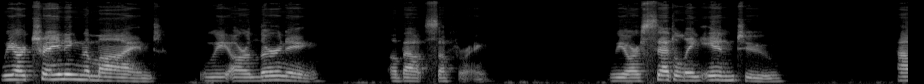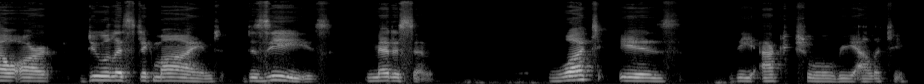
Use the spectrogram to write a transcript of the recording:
We are training the mind. We are learning about suffering. We are settling into how our dualistic mind, disease, medicine, what is the actual reality?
